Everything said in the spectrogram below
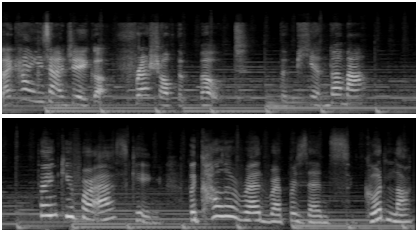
来看一下这个 Fresh off the boat 的片段吧。Thank you for asking. The color red represents good luck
